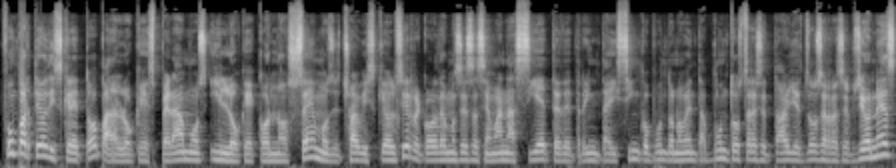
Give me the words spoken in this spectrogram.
Fue un partido discreto para lo que esperamos y lo que conocemos de Travis Kelsey. Recordemos esa semana 7 de 35.90 puntos, 13 targets, 12 recepciones.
